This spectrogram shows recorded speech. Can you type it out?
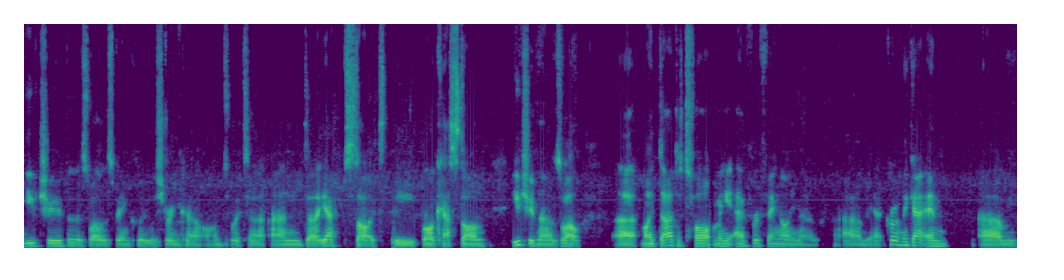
YouTube as well as being Clueless Drinker on Twitter, and uh, yeah, started the broadcast on YouTube now as well. Uh, my dad taught me everything I know. Um, yeah, currently getting um,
